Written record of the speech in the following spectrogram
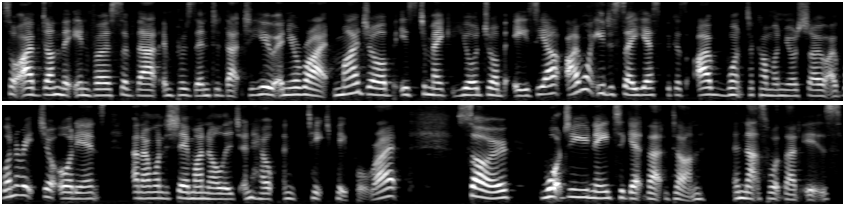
So I've done the inverse of that and presented that to you and you're right. My job is to make your job easier. I want you to say yes because I want to come on your show. I want to reach your audience and I want to share my knowledge and help and teach people, right? So what do you need to get that done? And that's what that is.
